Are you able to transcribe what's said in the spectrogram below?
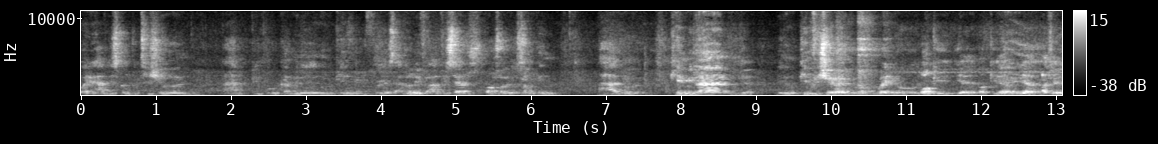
when I have this competition. I had people coming in, came first. I don't know if I've received sponsored or something. I had uh, Kim Milan, Yeah. you know, Kingfisher on radio. Okay, yeah, okay, yeah, Yeah, yeah. yeah. Actually,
